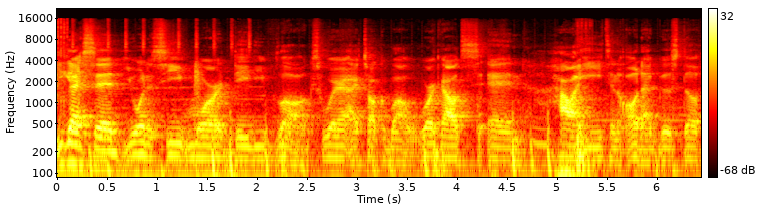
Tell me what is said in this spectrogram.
you guys said you want to see more daily vlogs where I talk about workouts and how I eat and all that good stuff.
